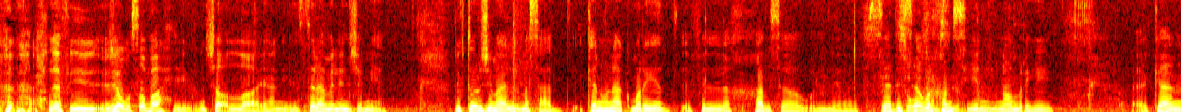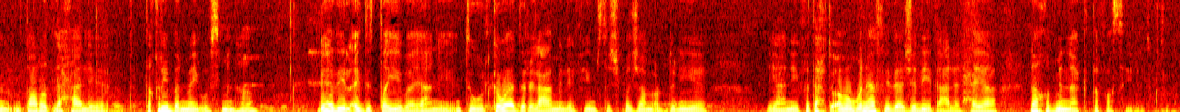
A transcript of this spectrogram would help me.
إحنا في جو صباحي وإن شاء الله يعني السلامة للجميع. دكتور جمال مسعد كان هناك مريض في الخامسة والسادسة والخمسين من عمره كان متعرض لحالة تقريبا ميؤوس منها. بهذه الأيدي الطيبة يعني أنتم الكوادر العاملة في مستشفى الجامعة الأردنية يعني فتحتوا أمام نافذة جديدة على الحياة. ناخذ منك تفاصيل دكتور.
